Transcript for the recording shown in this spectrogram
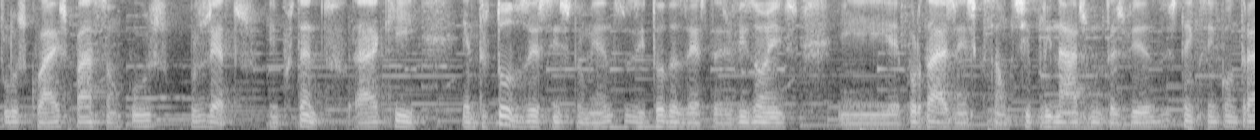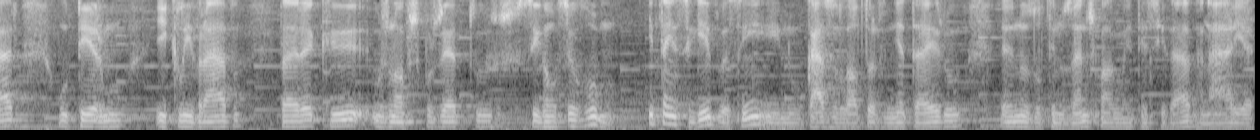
pelos quais passam os projetos. E, portanto, há aqui, entre todos estes instrumentos e todas estas visões e abordagens que são disciplinares muitas vezes, tem que se encontrar o termo equilibrado para que os novos projetos sigam o seu rumo. E tem seguido assim, e no caso do autor vinheteiro, eh, nos últimos anos, com alguma intensidade, na área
